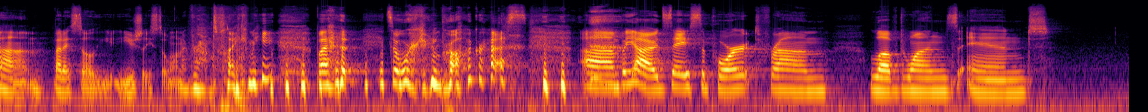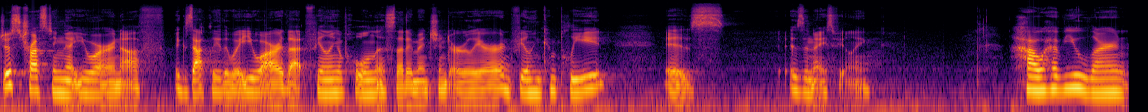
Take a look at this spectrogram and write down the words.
um, but I still usually still want everyone to like me, but it's a work in progress. Um, but yeah, I would say support from loved ones and just trusting that you are enough exactly the way you are that feeling of wholeness that i mentioned earlier and feeling complete is is a nice feeling. How have you learned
